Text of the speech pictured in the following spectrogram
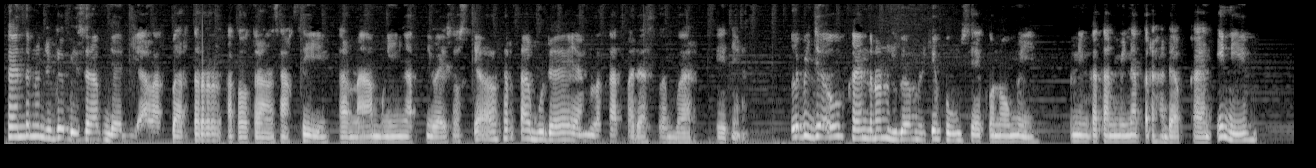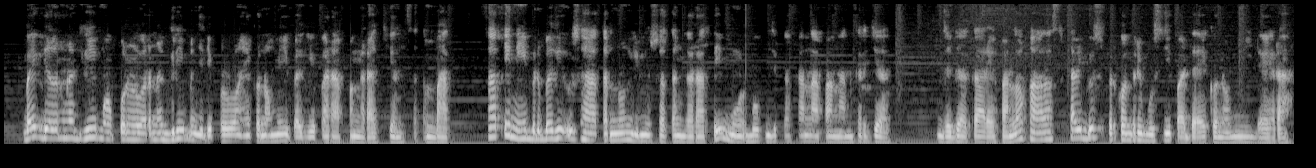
Kain tenun juga bisa menjadi alat barter atau transaksi karena mengingat nilai sosial serta budaya yang melekat pada selembar kainnya. Lebih jauh, kain tenun juga memiliki fungsi ekonomi. Peningkatan minat terhadap kain ini, baik dalam negeri maupun luar negeri menjadi peluang ekonomi bagi para pengrajin setempat. Saat ini, berbagai usaha tenun di Nusa Tenggara Timur menciptakan lapangan kerja, menjaga kearifan lokal sekaligus berkontribusi pada ekonomi daerah.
